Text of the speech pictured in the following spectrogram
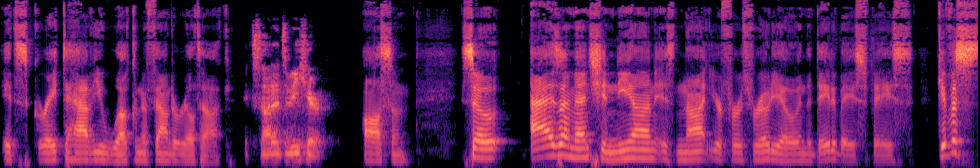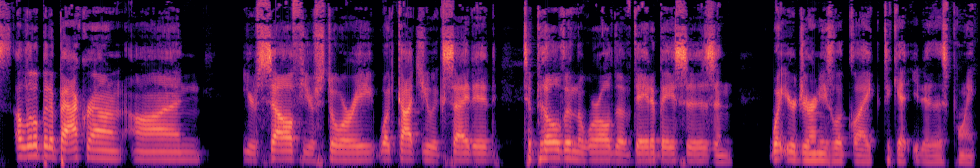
it's great to have you. Welcome to Founder Real Talk. Excited to be here. Awesome. So, as I mentioned, Neon is not your first rodeo in the database space. Give us a little bit of background on yourself, your story, what got you excited to build in the world of databases, and what your journeys look like to get you to this point.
